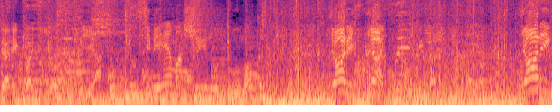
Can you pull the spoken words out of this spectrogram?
Ярик водила. Я купил себе машину, думал... к- Ярик, блядь! Ярик!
